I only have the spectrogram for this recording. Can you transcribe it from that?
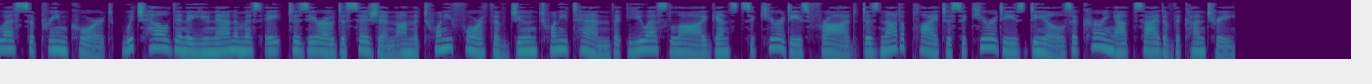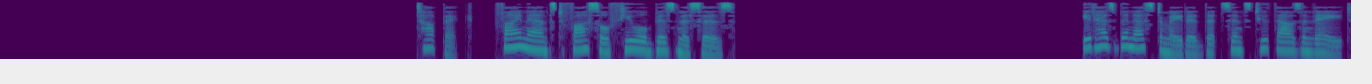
U.S. Supreme Court, which held in a unanimous 8–0 decision on 24 June 2010 that U.S. law against securities fraud does not apply to securities deals occurring outside of the country. Financed fossil fuel businesses It has been estimated that since 2008,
